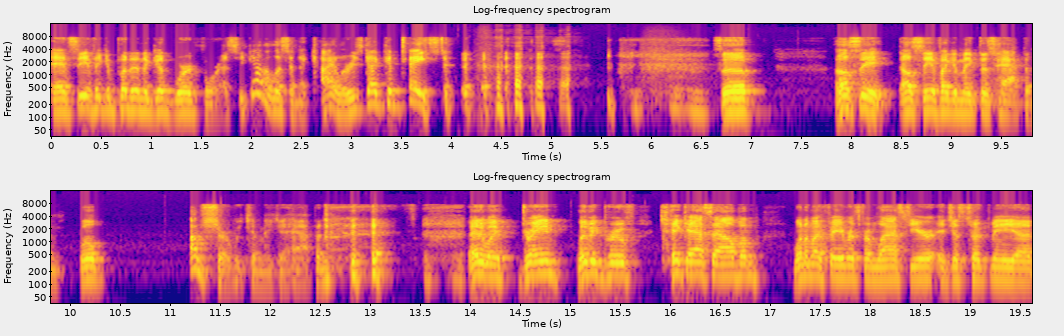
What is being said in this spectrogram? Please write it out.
and see if he can put in a good word for us. You gotta listen to Kyler. He's got good taste. so I'll see. I'll see if I can make this happen. Well, I'm sure we can make it happen. anyway, Drain, Living Proof, kick-ass album, one of my favorites from last year. It just took me uh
